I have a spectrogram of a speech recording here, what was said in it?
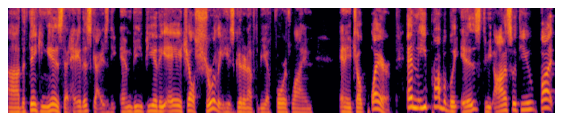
Uh, the thinking is that, hey, this guy is the MVP of the AHL. Surely he's good enough to be a fourth line NHL player. And he probably is, to be honest with you. But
